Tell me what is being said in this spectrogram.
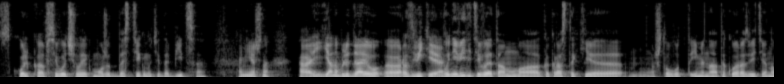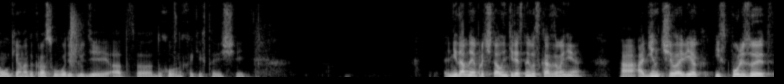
сколько всего человек может достигнуть и добиться. Конечно. А я наблюдаю э, развитие. Вы не видите в этом а, как раз-таки, что вот именно такое развитие науки, она как раз уводит людей от э, духовных каких-то вещей? Недавно я прочитал интересное высказывание. А, один человек использует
